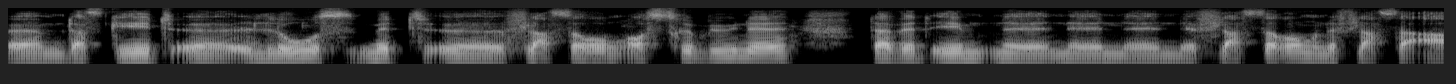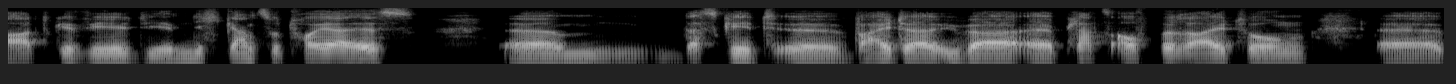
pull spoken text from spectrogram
ähm, das geht äh, los mit äh, Pflasterung Osttribüne. Da wird eben eine, eine, eine Pflasterung, eine Pflasterart gewählt, die eben nicht ganz so teuer ist. Ähm, das geht äh, weiter über äh, Platzaufbereitung. Äh,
